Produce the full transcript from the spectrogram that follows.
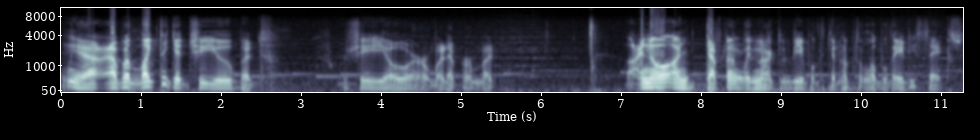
Yeah, I would like to get Chi You, but Chiyo or whatever, but I know I'm definitely not going to be able to get up to level 86.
